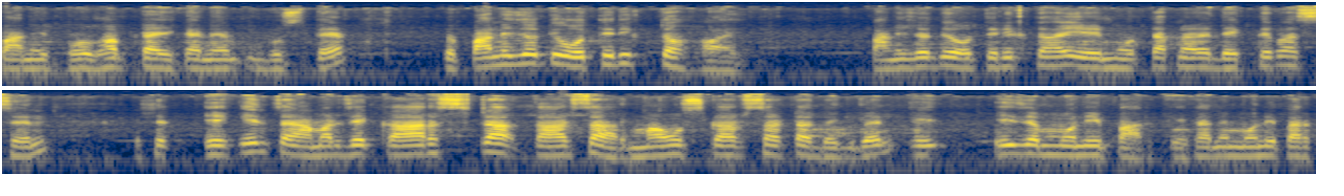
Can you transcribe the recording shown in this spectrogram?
পানির প্রভাবটা এখানে বুঝতে। তো পানি যদি অতিরিক্ত হয়, পানি যদি অতিরিক্ত হয়, এই মুহূর্তে আপনারা দেখতে পাচ্ছেন এখানে আমার যে কার্সটা, কার্সার, মাউস কার্সারটা দেখবেন, এই এই যে মণি পার্ক, এখানে মণি পার্ক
